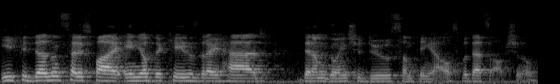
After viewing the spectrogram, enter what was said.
if it doesn't satisfy any of the cases that I had, then I'm going to do something else, but that's optional.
